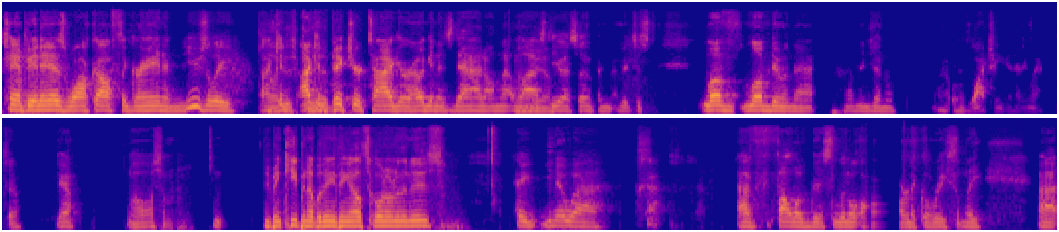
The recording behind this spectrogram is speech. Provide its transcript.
champion is walk off the green, and usually I can I can picture Tiger hugging his dad on that Oh, last yeah. U.S. Open. I just love love doing that um, in general, or watching it anyway. So yeah, Awesome. You've been keeping up with anything else going on in the news? hey, you know, uh, I've followed this little article recently. Uh,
